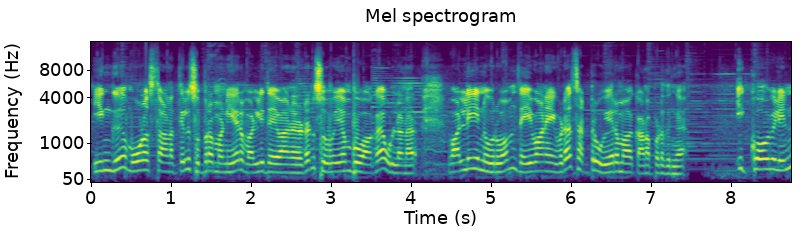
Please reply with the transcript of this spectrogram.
இங்கு மூலஸ்தானத்தில் சுப்பிரமணியர் வள்ளி தெய்வானையுடன் சுயம்புவாக உள்ளனர். வள்ளியின் உருவம் தெய்வானையை விட சற்று உயரமாக காணப்படுதுங்க. இக்கோவிலின்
